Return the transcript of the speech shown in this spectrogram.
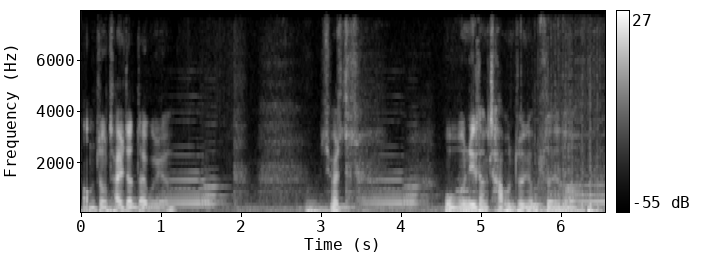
엄청 잘 잤다고요? 잘 5분 이상 자본 적이 없어요.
